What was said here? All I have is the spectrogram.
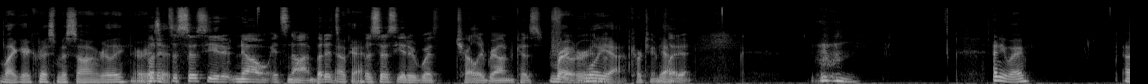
like a Christmas song, really. Or but is it's it? associated no it's not but it's Okay. associated with charlie brown because Right. schroeder Well, in the yeah. cartoon Yeah. played it Anyway. Uh,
